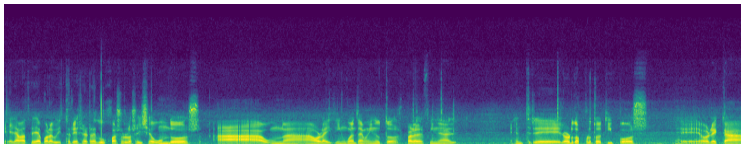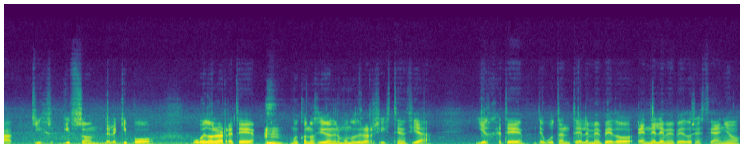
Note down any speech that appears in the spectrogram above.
Eh, la batalla por la victoria se redujo a solo 6 segundos, a una hora y 50 minutos para el final entre los dos prototipos. Eh, Oreca Gibson del equipo WRT, muy conocido en el mundo de la resistencia y el GT, debutante el MP2, en el MP2 este año,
